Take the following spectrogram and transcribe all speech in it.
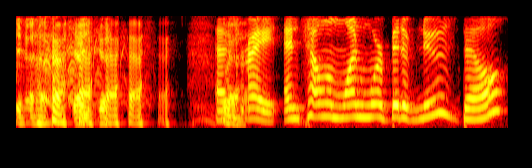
Yeah, yeah, yeah. That's Yeah. right. And tell him one more bit of news, Bill.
